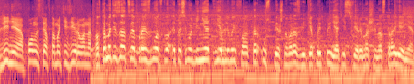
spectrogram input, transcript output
линия полностью автоматизирована. Автоматизация производства – это сегодня неотъемлемый фактор успешного развития предприятий сферы машиностроения.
